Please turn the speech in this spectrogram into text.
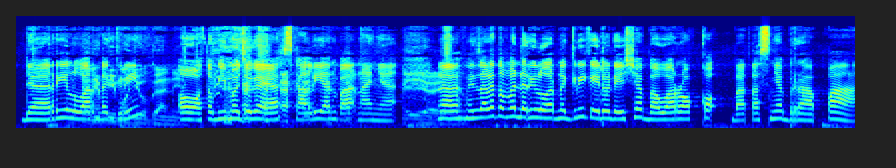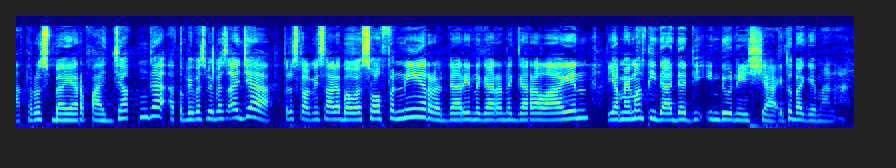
dari luar Kayaknya Bimo negeri. juga nih. Oh, atau Bimo juga ya, sekalian Pak nanya. Iya, nah, iya. misalnya teman dari luar negeri ke Indonesia bawa rokok, batasnya berapa? Terus bayar pajak nggak atau bebas-bebas aja? Terus kalau misalnya bawa souvenir dari negara-negara lain yang memang tidak ada di Indonesia, itu bagaimana?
